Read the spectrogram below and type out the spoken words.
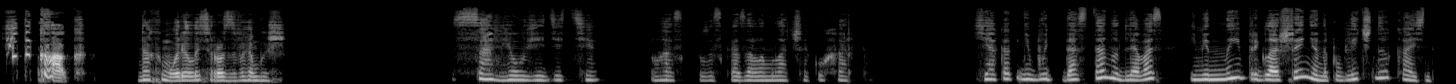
«Это как?» — нахмурилась розовая мышь. «Сами увидите», — ласково сказала младшая кухарка. «Я как-нибудь достану для вас именные приглашения на публичную казнь,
